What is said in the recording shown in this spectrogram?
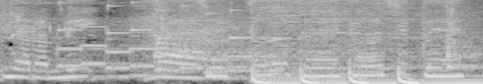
れば花はまた咲いて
